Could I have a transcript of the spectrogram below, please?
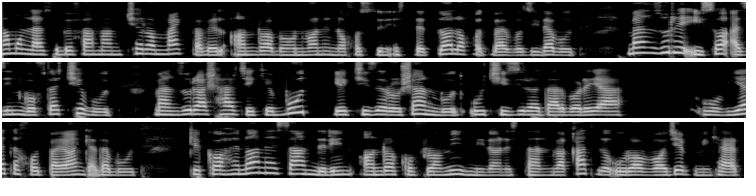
همون لحظه بفهمم چرا مکداول آن را به عنوان نخستین استدلال خود برگزیده بود. منظور عیسی از این گفته چه بود؟ منظورش هرچه که بود یک چیز روشن بود. او چیزی را درباره هویت خود بیان کرده بود. که کاهنان سندرین آن را کفرآمیز می‌دانستند و قتل او را واجب می‌کرد.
